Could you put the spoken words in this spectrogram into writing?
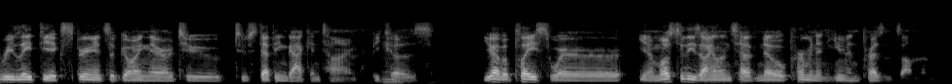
relate the experience of going there to to stepping back in time mm-hmm. because mm. you have a place where you know most of these islands have no permanent human presence on them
